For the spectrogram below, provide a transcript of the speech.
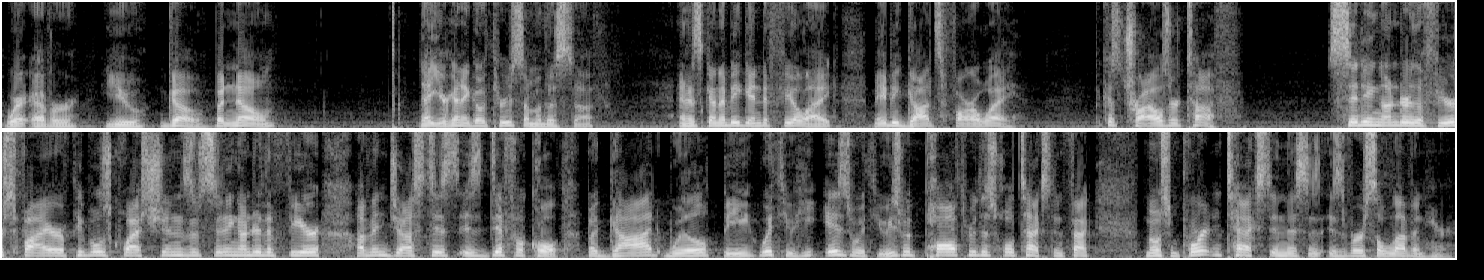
wherever you go. But know that you're going to go through some of this stuff and it's going to begin to feel like maybe God's far away because trials are tough sitting under the fierce fire of people's questions, of sitting under the fear of injustice is difficult. But God will be with you. He is with you. He's with Paul through this whole text. In fact, the most important text in this is, is verse 11 here.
